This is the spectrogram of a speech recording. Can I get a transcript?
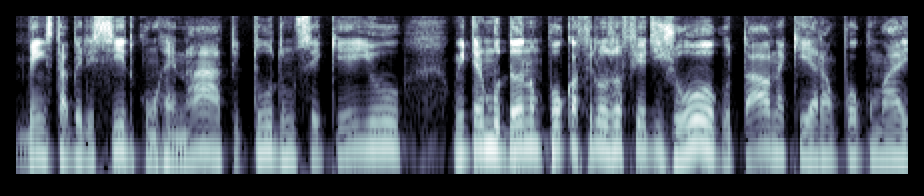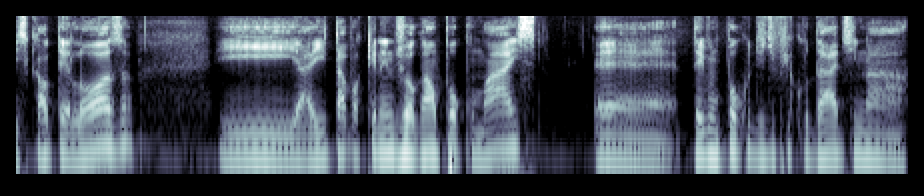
bem estabelecido, com o Renato e tudo, não sei o quê. E o, o Inter mudando um pouco a filosofia de jogo tal, né? Que era um pouco mais cautelosa. E aí tava querendo jogar um pouco mais. É, teve um pouco de dificuldade na,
